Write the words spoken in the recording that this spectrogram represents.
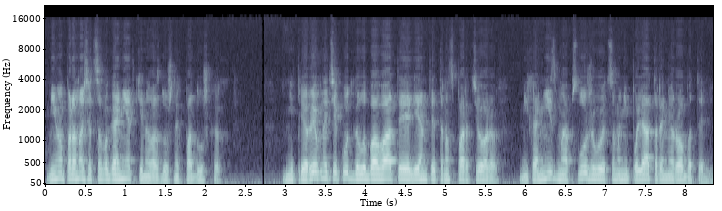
Мимо проносятся вагонетки на воздушных подушках. Непрерывно текут голубоватые ленты транспортеров. Механизмы обслуживаются манипуляторами-роботами.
